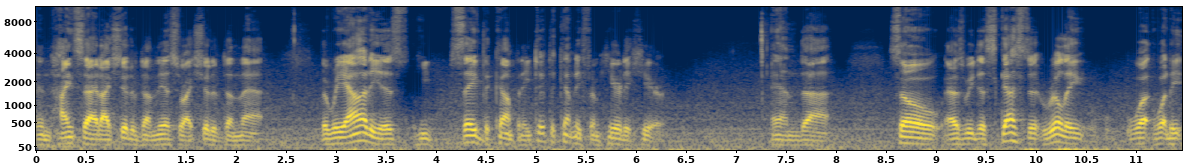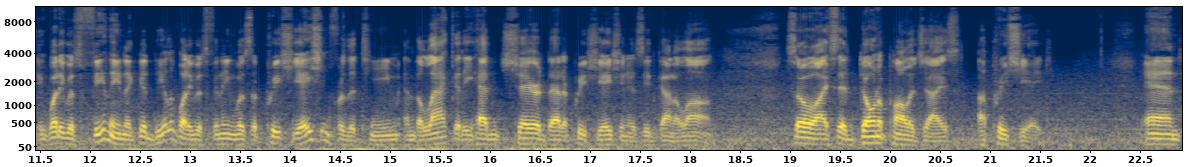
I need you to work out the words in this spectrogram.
in hindsight, I should have done this or I should have done that. The reality is, he saved the company. Took the company from here to here. And uh, so, as we discussed it, really, what what he what he was feeling, a good deal of what he was feeling, was appreciation for the team and the lack that he hadn't shared that appreciation as he'd gone along. So I said, don't apologize, appreciate. And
